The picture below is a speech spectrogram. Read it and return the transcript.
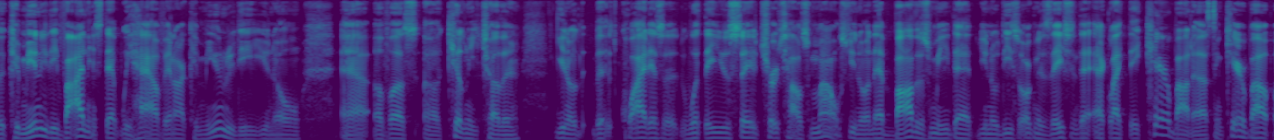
the community violence that we have in our community, you know, uh, of us uh, killing each other, you know, as quiet as a, what they used to say, church house mouse, you know, and that bothers me that, you know, these organizations that act like they care about us and care about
